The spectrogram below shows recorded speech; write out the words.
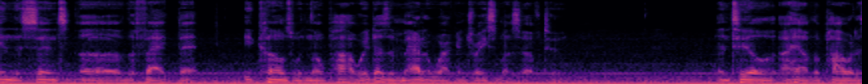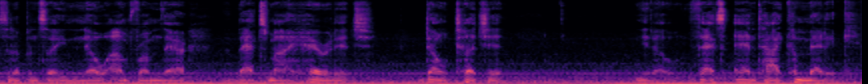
in the sense of the fact that it comes with no power. It doesn't matter where I can trace myself to until I have the power to sit up and say, no, I'm from there. That's my heritage. Don't touch it. you know, that's anti-Kemetic.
